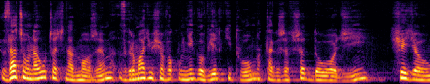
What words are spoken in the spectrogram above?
Zaczął nauczać nad morzem, zgromadził się wokół niego wielki tłum, także wszedł do łodzi Siedział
